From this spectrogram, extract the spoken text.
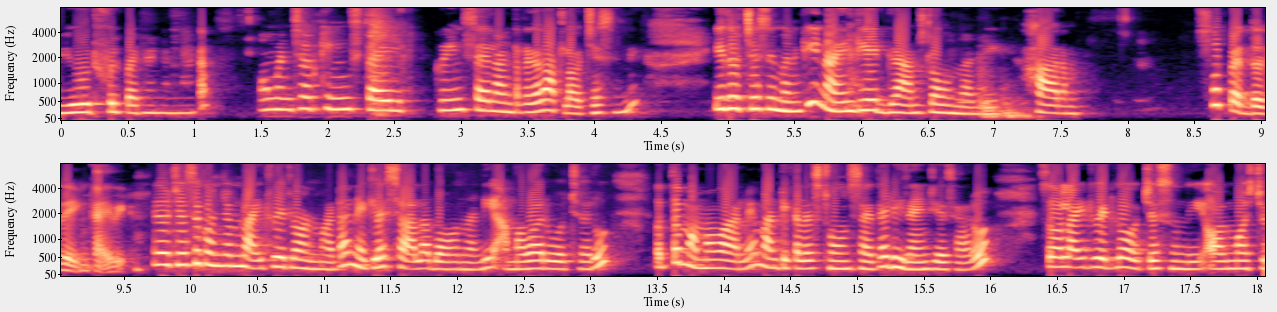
బ్యూటిఫుల్ పెండెంట్ అనమాట మంచిగా కింగ్ స్టైల్ క్వీన్ స్టైల్ అంటారు కదా అట్లా వచ్చేసింది. ఇది వచ్చేసి మనకి నైంటీ ఎయిట్ గ్రామ్స్లో ఉందండి హారం. సో పెద్దదే ఇంకా ఇది. ఇది వచ్చేసి కొంచెం లైట్ వెయిట్లో అనమాట నెక్లెస్ చాలా బాగుందండి. అమ్మవారు వచ్చారు. మొత్తం అమ్మవార్లే మల్టీ కలర్ స్టోన్స్ అయితే డిజైన్ చేశారు. సో లైట్ వెయిట్గా వచ్చేస్తుంది ఆల్మోస్ట్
